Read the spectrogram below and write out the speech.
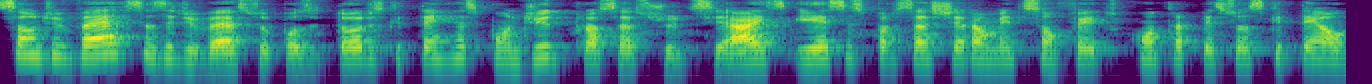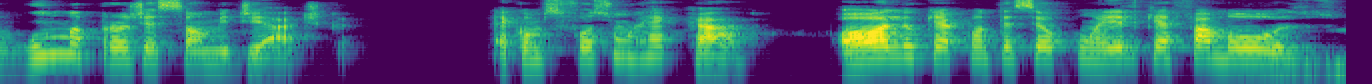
São diversas e diversos opositores que têm respondido processos judiciais e esses processos geralmente são feitos contra pessoas que têm alguma projeção midiática. É como se fosse um recado. Olha o que aconteceu com ele que é famoso.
